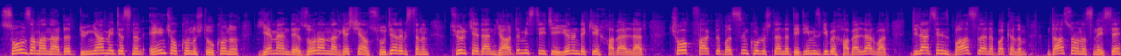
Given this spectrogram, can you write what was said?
Son zamanlarda dünya medyasının en çok konuştuğu konu Yemen'de zor anlar yaşayan Suudi Arabistan'ın Türkiye'den yardım isteyeceği yönündeki haberler. Çok farklı basın kuruluşlarında dediğimiz gibi haberler var. Dilerseniz bazılarına bakalım. Daha sonrasında ise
